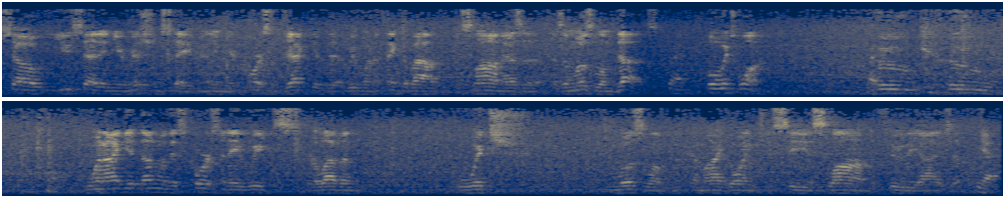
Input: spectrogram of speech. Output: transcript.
So you said in your mission statement, in your course objective, that we want to think about Islam as a as a Muslim does. Right. Well, which one? Right. Who who? When I get done with this course in eight weeks or eleven, which Muslim am I going to see Islam through the eyes of? Yeah.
